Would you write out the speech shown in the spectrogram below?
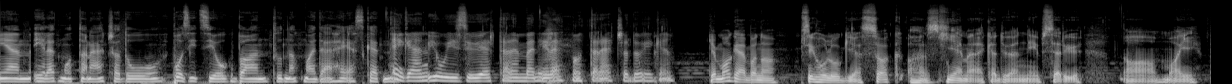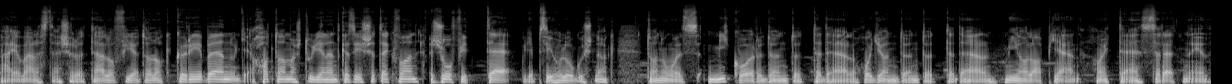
valamilyen életmód tanácsadó pozíciókban tudnak majd elhelyezkedni. Igen, jó ízű értelemben életmód tanácsadó, igen. Ja, magában a pszichológia szak az kiemelkedően népszerű a mai pályaválasztás előtt álló fiatalok körében. Ugye hatalmas túljelentkezésetek van. Zsófi, te ugye pszichológusnak tanulsz. Mikor döntötted el, hogyan döntötted el, mi alapján, hogy te ezt szeretnéd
